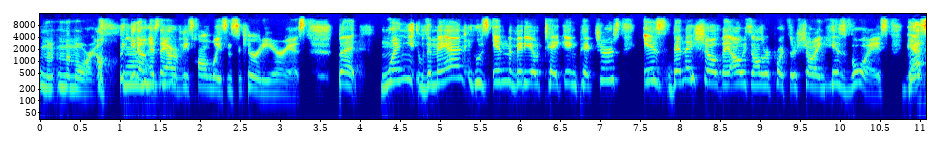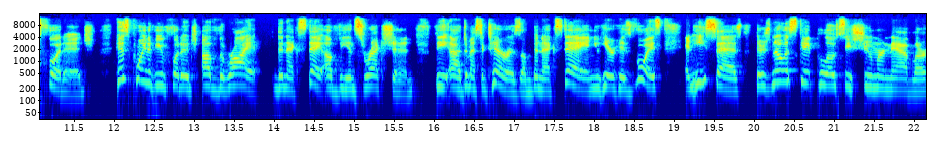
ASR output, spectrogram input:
M- memorial you know as they are of these hallways and security areas. But when you, the man who's in the video taking pictures is then they show they always in all the reports they're showing his voice his footage his point of view footage of the riot the next day of the insurrection the uh, domestic terrorism the next day and you hear his voice and he says there's no escape pelosi schumer nadler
